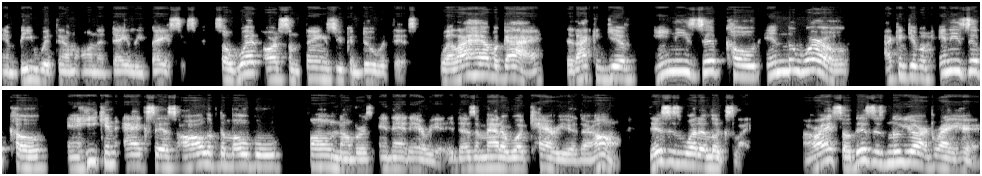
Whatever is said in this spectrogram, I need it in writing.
and be with them on a daily basis. So, what are some things you can do with this? Well, I have a guy that I can give any zip code in the world. I can give him any zip code and he can access all of the mobile phone numbers in that area. It doesn't matter what carrier they're on. This is what it looks like. All right, so this is New York right here.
